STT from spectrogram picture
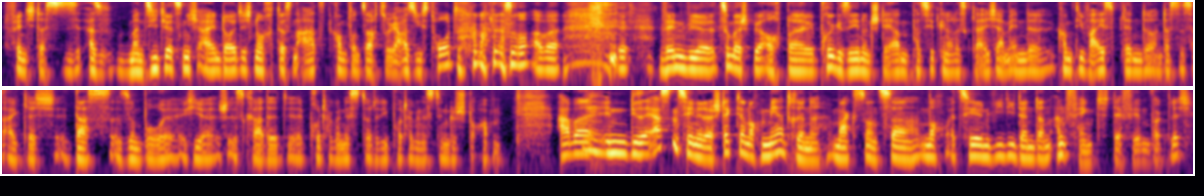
finde ich das, also man sieht jetzt nicht eindeutig noch, dass ein Arzt kommt und sagt so, ja, sie ist tot oder so, aber äh, wenn wir zum Beispiel auch bei Brügge sehen und sterben, passiert genau das Gleiche. Am Ende kommt die Weißblende und das ist eigentlich das Symbol. Hier ist gerade der Protagonist oder die Protagonistin gestorben. Aber mhm. in dieser ersten Szene, da steckt ja noch mehr drin. Magst du uns da noch erzählen, wie die denn dann anfängt, der Film wirklich?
